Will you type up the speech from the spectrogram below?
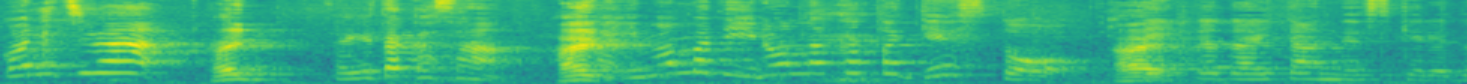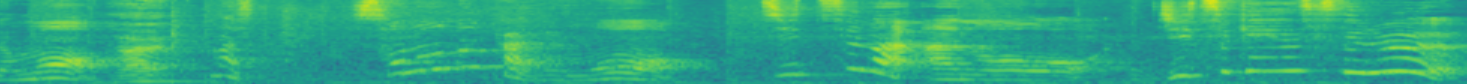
こんにちは。はい。豊さん、はい。まあ今までいろんな方ゲスト来ていただいたんですけれども、はい。まあその中でも実はあの実現する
